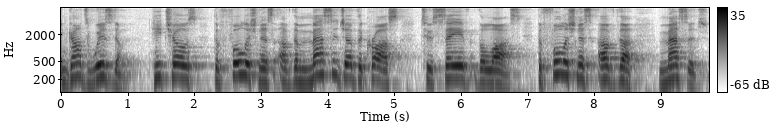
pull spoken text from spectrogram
In God's wisdom, He chose the foolishness of the message of the cross to save the lost. The foolishness of the message.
